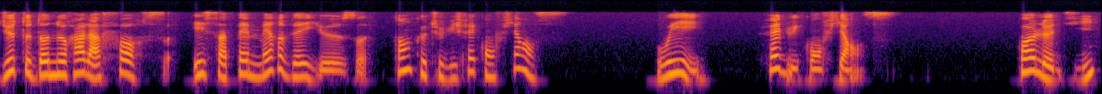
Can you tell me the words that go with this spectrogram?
Dieu te donnera la force et sa paix merveilleuse tant que tu lui fais confiance. Oui, fais-lui confiance. Paul dit,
